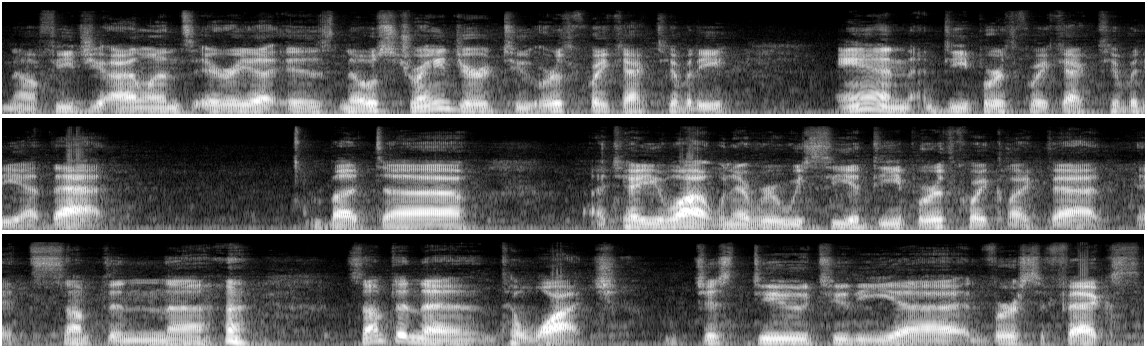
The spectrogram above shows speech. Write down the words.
Now fiji islands area is no stranger to earthquake activity and deep earthquake activity at that. But uh, i tell you what whenever we see a deep earthquake like that it's something uh, something to, to watch just due to the uh, adverse effects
